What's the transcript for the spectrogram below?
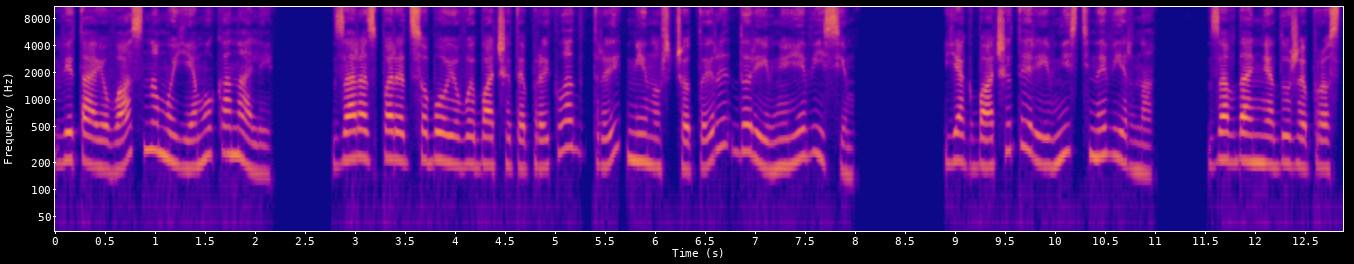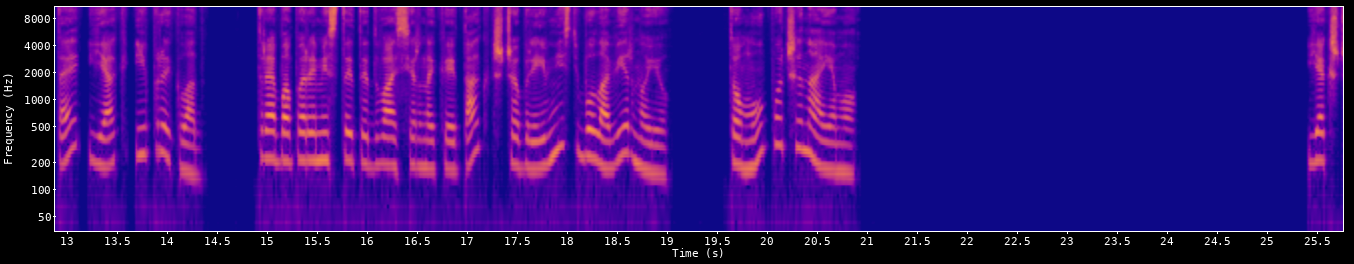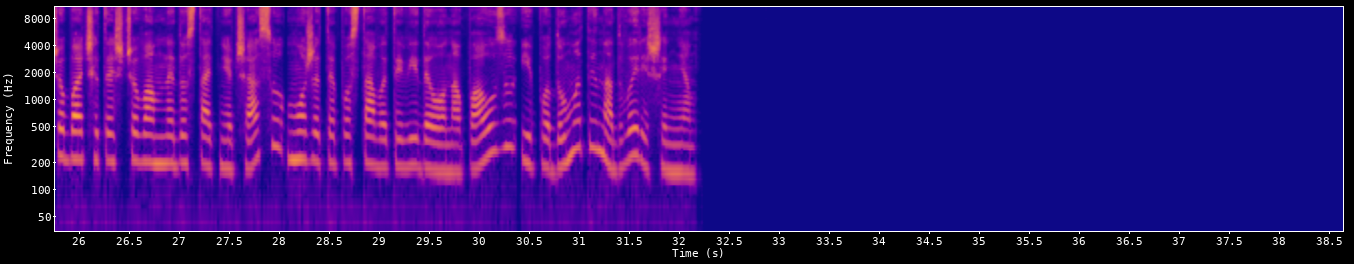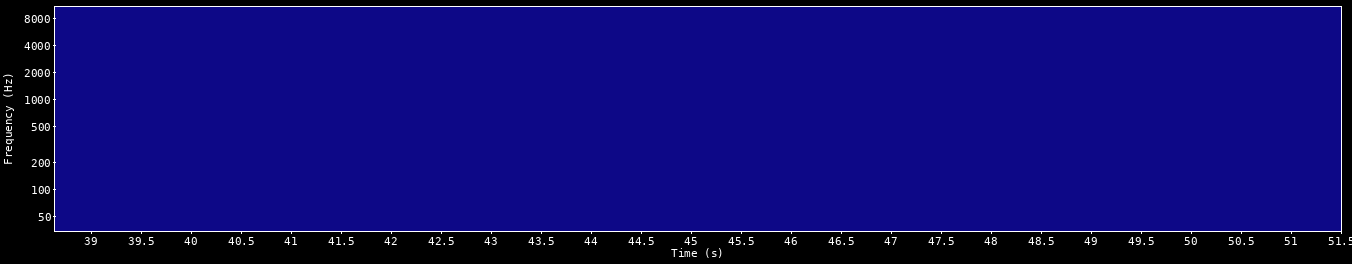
Вітаю вас на моєму каналі. Зараз перед собою ви бачите приклад 3 мінус 4 дорівнює 8. Як бачите, рівність невірна. Завдання дуже просте, як і приклад. Треба перемістити два сірники так, щоб рівність була вірною. Тому починаємо. Якщо бачите, що вам недостатньо часу, можете поставити відео на паузу і подумати над вирішенням.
